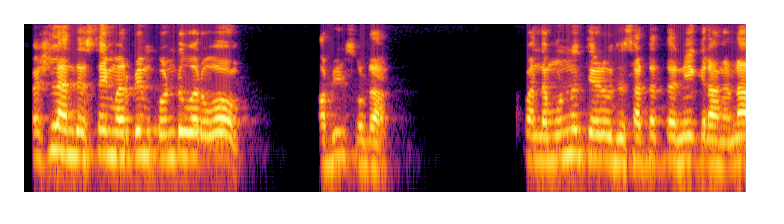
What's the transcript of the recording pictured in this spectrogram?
ஸ்பெஷல் அந்தஸ்தை மறுபடியும் கொண்டு வருவோம் அப்படின்னு சொல்றார். இப்போ அந்த முன்னூத்தி எழுபது சட்டத்தை நீக்கிறாங்கன்னா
